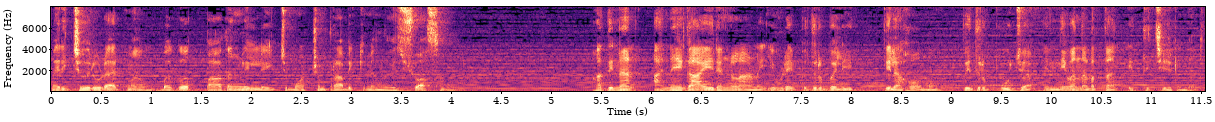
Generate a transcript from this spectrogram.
മരിച്ചവരുടെ ആത്മാവ് ഭഗവത് പാദങ്ങളിൽ ലയിച്ച് മോക്ഷം പ്രാപിക്കുമെന്ന വിശ്വാസമുണ്ട്. അതിനാൽ അനേകായിരങ്ങളാണ് ഇവിടെ പിതൃബലി തിലഹോമം പിതൃപൂജ എന്നിവ നടത്താൻ എത്തിച്ചേരുന്നത്.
